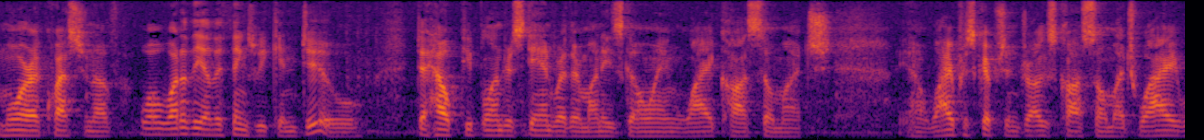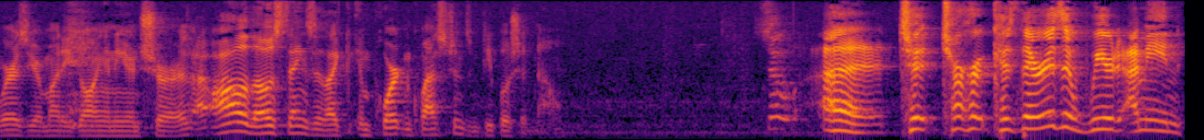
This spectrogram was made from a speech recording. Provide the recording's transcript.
more a question of, well, what are the other things we can do to help people understand where their money's going, why it costs so much, you know, why prescription drugs cost so much, why, where's your money going in the insurance? All of those things are like important questions and people should know. So uh, to to her because there is a weird. I mean,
